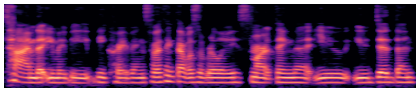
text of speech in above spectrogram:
time that you may be, be craving. So I think that was a really smart thing that you you did then.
